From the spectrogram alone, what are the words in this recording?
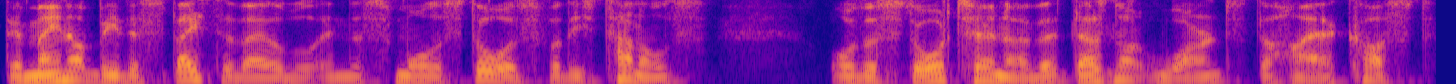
There may not be the space available in the smaller stores for these tunnels, or the store turnover does not warrant the higher cost.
